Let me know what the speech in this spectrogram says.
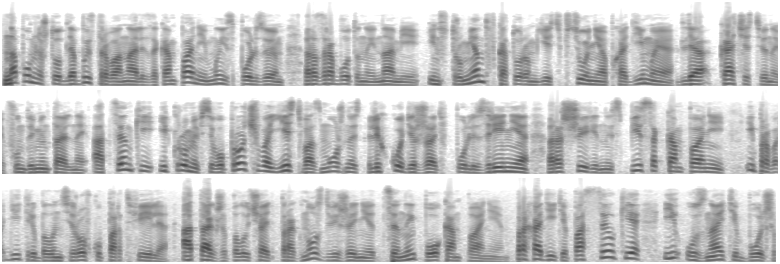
Напомню, что для быстрого анализа компаний мы используем разработанный нами инструмент, в котором есть все необходимое для качественной фундаментальной оценки и кроме всего прочего есть возможность легко держать в поле зрения расширенный список компаний и проводить ребалансировку портфеля, а также получать прогноз движения цены по компаниям. Проходите по ссылке и узнайте больше.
